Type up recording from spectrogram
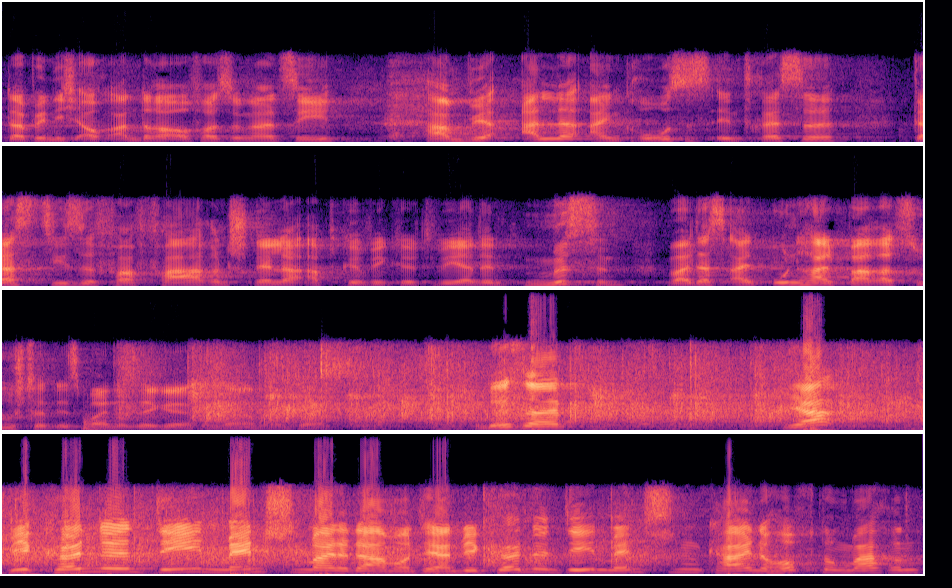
da bin ich auch anderer Auffassung als Sie, haben wir alle ein großes Interesse, dass diese Verfahren schneller abgewickelt werden müssen, weil das ein unhaltbarer Zustand ist, meine sehr geehrten Damen und Herren. Und deshalb, ja, wir können den Menschen, meine Damen und Herren, wir können den Menschen keine Hoffnung machen,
